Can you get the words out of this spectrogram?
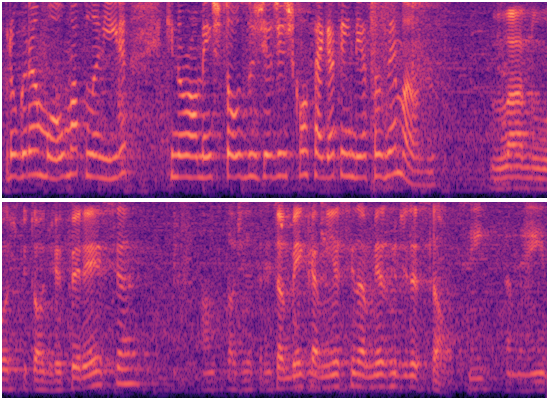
programou uma planilha que normalmente todos os dias a gente consegue atender essas demandas. Lá no hospital de referência, hospital de referência. Também caminha-se na mesma direção. Sim, também.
